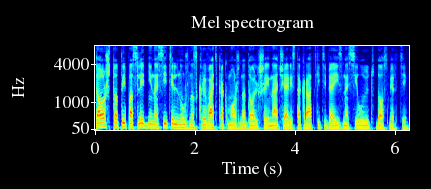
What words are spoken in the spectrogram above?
«То, что ты последний носитель, нужно скрывать как можно дольше, иначе аристократки тебя изнасилуют до смерти.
